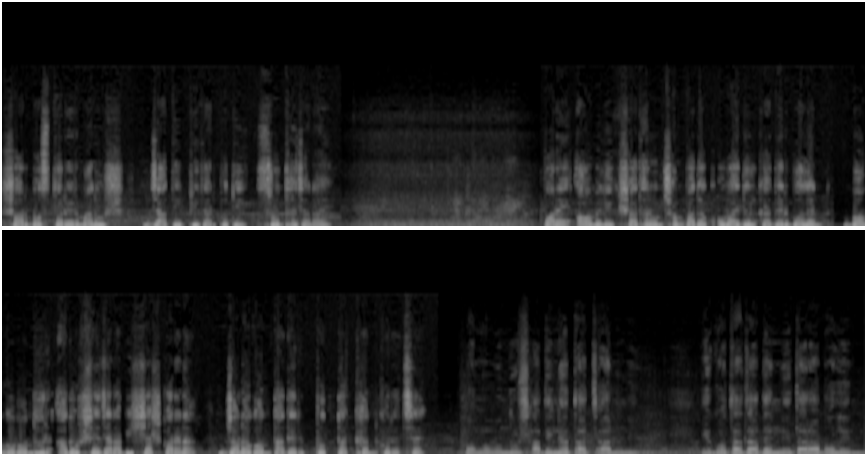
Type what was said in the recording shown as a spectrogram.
সর্বস্তরের মানুষ জাতির পিতার প্রতি শ্রদ্ধা জানায়। পরে আওয়ামী লীগ সাধারণ সম্পাদক ওবায়দুল কাদের বলেন, বঙ্গবন্ধুর আদর্শে যারা বিশ্বাস করে না, জনগণ তাদের প্রত্যাখ্যান করেছে। বঙ্গবন্ধুর স্বাধীনতা চাননি। কথা যাদের নেতারা বলেন,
